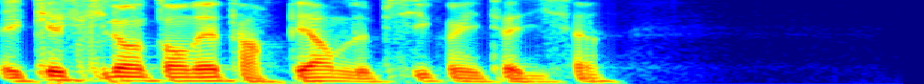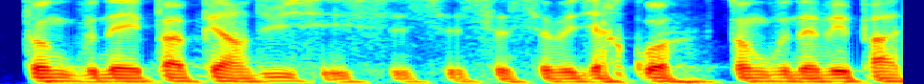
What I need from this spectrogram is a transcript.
Et qu'est-ce qu'il entendait par perdre, le psy, quand il t'a dit ça? Tant que vous n'avez pas perdu, c'est, c'est- c'est- ça, ça veut dire quoi? Tant que vous n'avez pas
